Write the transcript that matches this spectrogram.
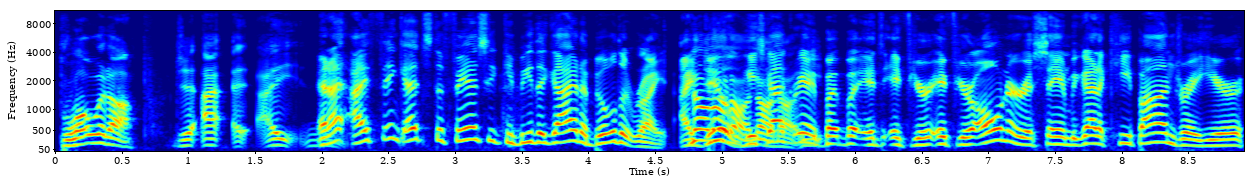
blow it up. Ju- I I, I and I, I think Ed Stefanski can be the guy to build it right. I No, do. no, no, He's no, got no. great, but but it's, if your if your owner is saying we got to keep Andre here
